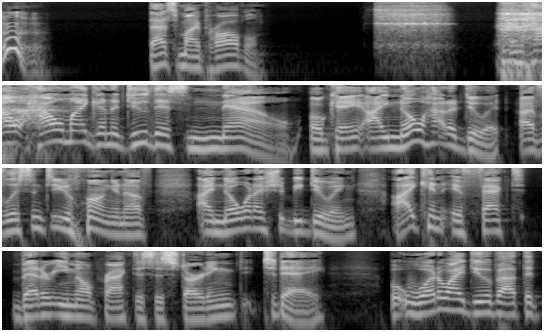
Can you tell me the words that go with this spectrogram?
Mm. That's my problem. And how, how am I going to do this now? Okay. I know how to do it. I've listened to you long enough. I know what I should be doing. I can effect better email practices starting today. But what do I do about the,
